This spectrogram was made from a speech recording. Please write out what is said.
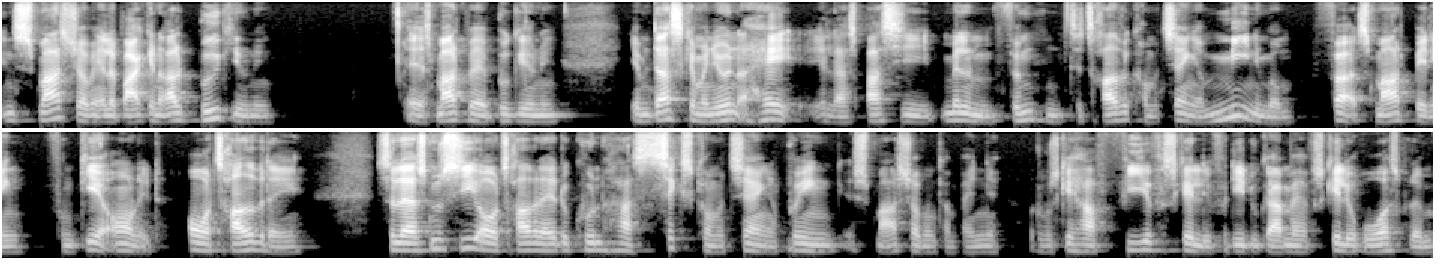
en smart shopping, eller bare generelt budgivning, øh, smart budgivning, jamen der skal man jo ind og have, lad os bare sige, mellem 15 til 30 konverteringer minimum, før et smart bidding fungerer ordentligt, over 30 dage. Så lad os nu sige over 30 dage, at du kun har 6 konverteringer på en smart shopping kampagne, og du måske har fire forskellige, fordi du gerne vil have forskellige roers på dem,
